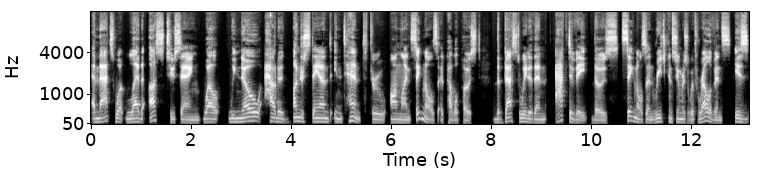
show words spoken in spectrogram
And that's what led us to saying, well, we know how to understand intent through online signals at Pebble Post. the best way to then activate those signals and reach consumers with relevance is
